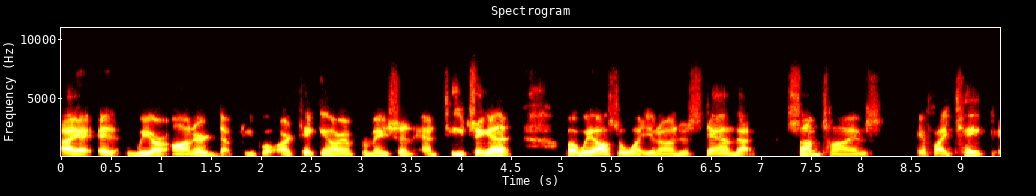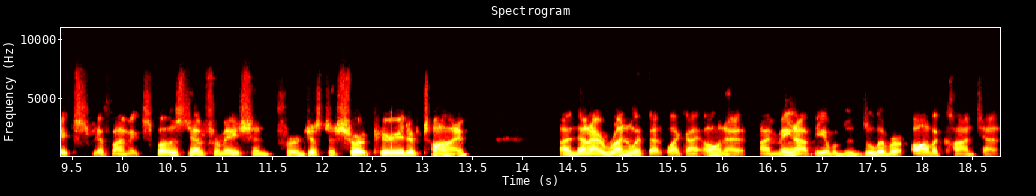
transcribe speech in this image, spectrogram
I, it, we are honored that people are taking our information and teaching it, but we also want you to understand that sometimes if I take, if I'm exposed to information for just a short period of time, and then I run with it like I own it, I may not be able to deliver all the content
